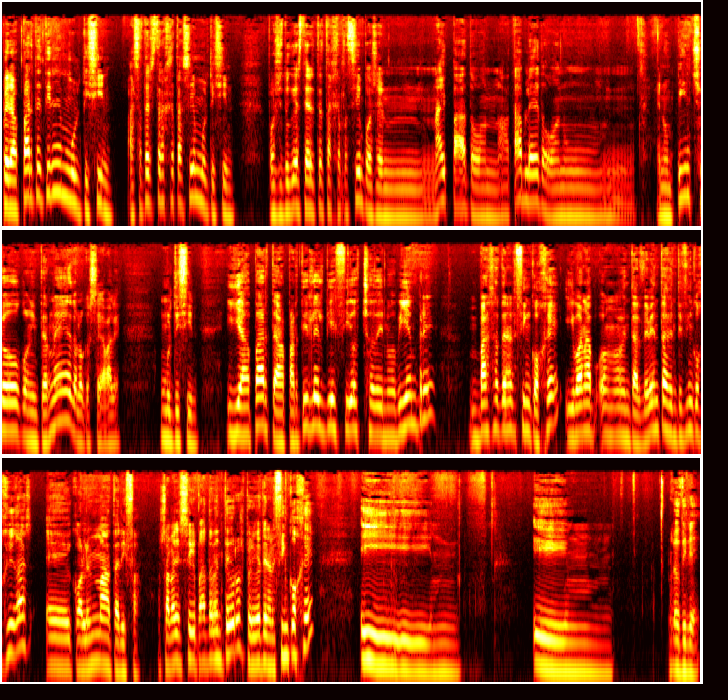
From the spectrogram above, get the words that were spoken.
Pero aparte tienen multisim, hasta tres tarjetas SIM multisim. Por si tú quieres tener tres tarjetas SIM, pues en un iPad o en una tablet o en un, en un pincho con internet o lo que sea, ¿vale? Multisim. Y aparte, a partir del 18 de noviembre vas a tener 5G y van a aumentar de ventas 25 gigas eh, con la misma tarifa. O sea, vais a seguir pagando 20 euros, pero voy a tener 5G y. y. lo diré,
